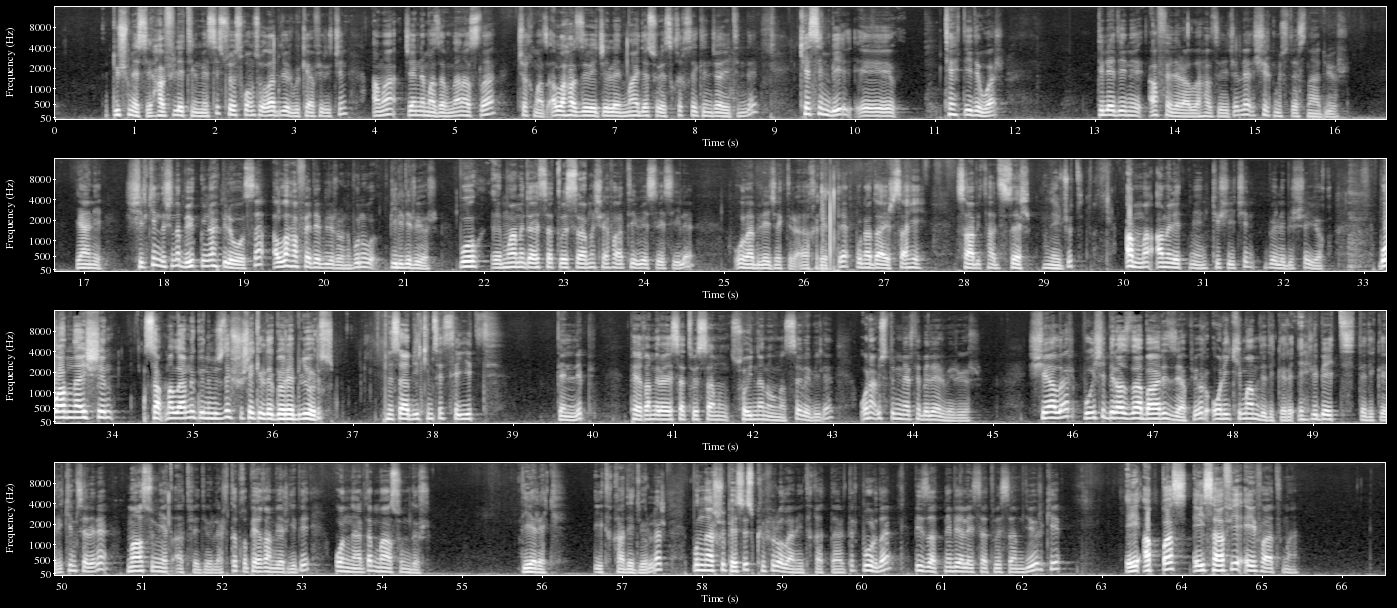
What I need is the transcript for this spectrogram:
düşmesi, hafifletilmesi söz konusu olabilir bu kafir için. Ama cehennem azabından asla çıkmaz. Allah Azze ve Celle'nin Maide suresi 48. ayetinde kesin bir e, tehdidi var. Dilediğini affeder Allah Azze ve Celle, şirk müstesna diyor. Yani şirkin dışında büyük günah bile olsa Allah affedebilir onu. Bunu bildiriyor. Bu e, Muhammed Aleyhisselatü Vesselam'ın şefaati vesilesiyle olabilecektir ahirette. Buna dair sahih, sabit hadisler mevcut. Ama amel etmeyen kişi için böyle bir şey yok. Bu anlayışın sapmalarını günümüzde şu şekilde görebiliyoruz. Mesela bir kimse seyit denilip Peygamber Aleyhisselatü Vesselam'ın soyundan olması sebebiyle ona üstün mertebeler veriyor. Şialar bu işi biraz daha bariz yapıyor. 12 imam dedikleri, ehli beyt dedikleri kimselere masumiyet atfediyorlar. Tıpkı peygamber gibi onlar da masumdur diyerek itikad ediyorlar. Bunlar şüphesiz küfür olan itikatlardır. Burada bizzat Nebi Aleyhisselatü Vesselam diyor ki Ey Abbas, ey Safiye, ey Fatıma.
